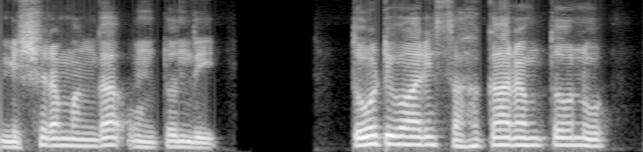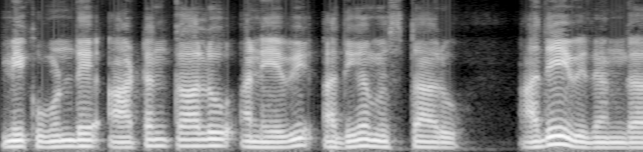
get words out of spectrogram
మిశ్రమంగా ఉంటుంది. తోటివారి సహకారంతోనూ మీకు ఉండే ఆటంకాలు అనేవి అధిగమిస్తారు. అదేవిధంగా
